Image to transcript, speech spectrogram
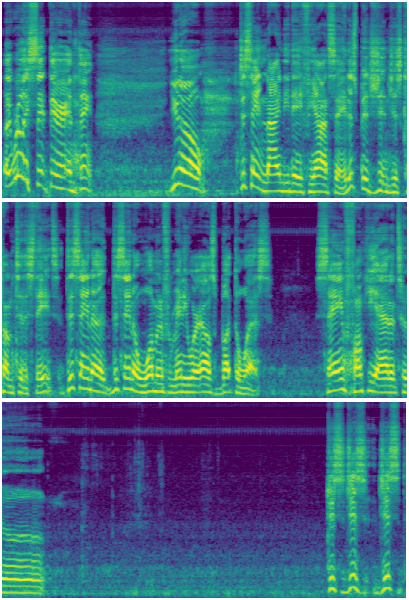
Like really sit there and think, you know, this ain't 90 Day Fiance. This bitch didn't just come to the states. This ain't a this ain't a woman from anywhere else but the West. Same funky attitude. Just just just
